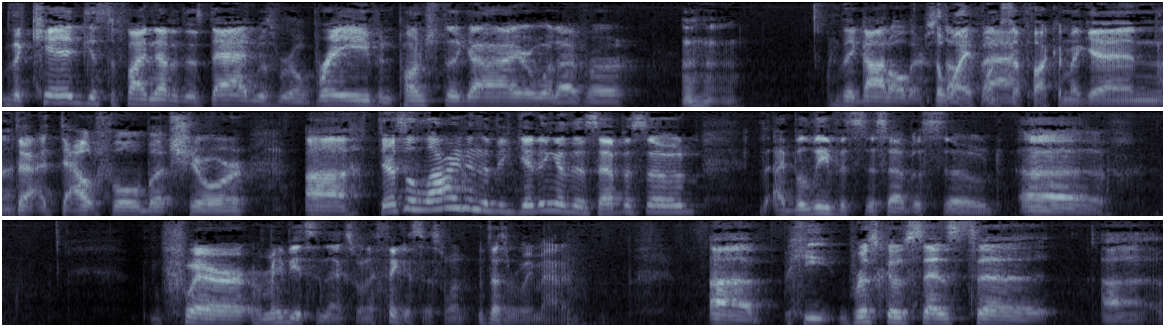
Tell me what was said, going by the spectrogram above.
the kid gets to find out that his dad was real brave and punched the guy or whatever. Mm-hmm. They got all their stuff. The wife back. wants to fuck him again. D- doubtful, but sure. Uh, there's a line in the beginning of this episode. I believe it's this episode. Uh, where, or maybe it's the next one. I think it's this one. It doesn't really matter. Uh, he Brisco says to uh,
